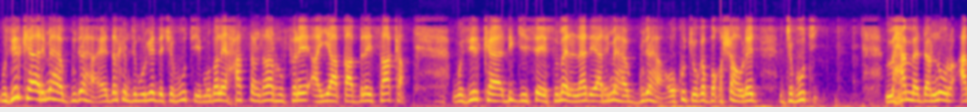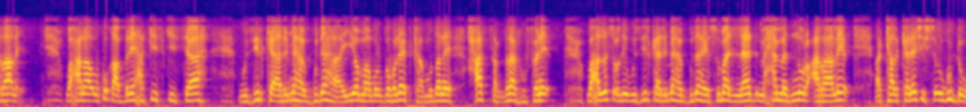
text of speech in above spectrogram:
wasiirka arrimaha gudaha ee dalkan jamhuuriyadda jabuuti mudane xasan dharaar hufane ayaa qaabilay saaka. Wasiirka dhigiisa ee somalilan ee arrimaha gudaha oo ku jooga booqasho howleed jabuuti maxamed nuur caraale waxaana uu ku qaabilay xafiiskiisa wasiirka arrimaha gudaha iyo maamul goboleedka mudane xasan dharaar hufane. Waxaa la socday wasiirka arrimaha gudaha ee somalilan maxamed nuur caraale kaalkaleeshiisa ugu dhow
